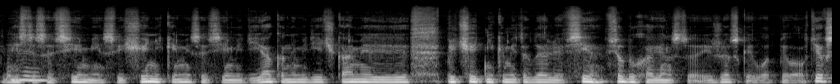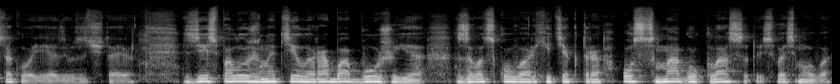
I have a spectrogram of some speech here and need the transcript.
вместе угу. со всеми священниками, со всеми диаконами, дьячками, причетниками и так далее. Все, все духовенство Ижевское его отпевал. Текст такой, я его зачитаю. «Здесь положено тело раба Божия, заводского архитектора Осмаго класса, то есть восьмого,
